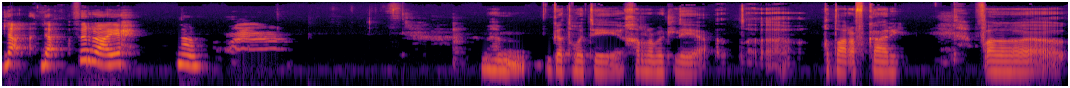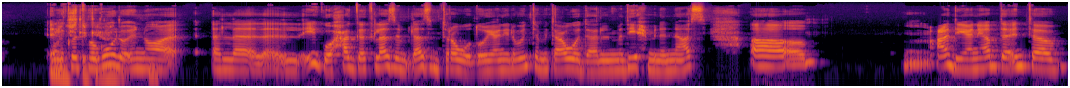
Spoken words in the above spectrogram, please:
لا لا في الرايح. نعم. المهم قطوتي خربت لي قطار أفكاري. ف اللي كنت بقوله. إنه ال- ال- الإيجو حقك لازم لازم تروضه. يعني لو أنت متعود على المديح من الناس آه عادي يعني أبدأ أنت ب-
